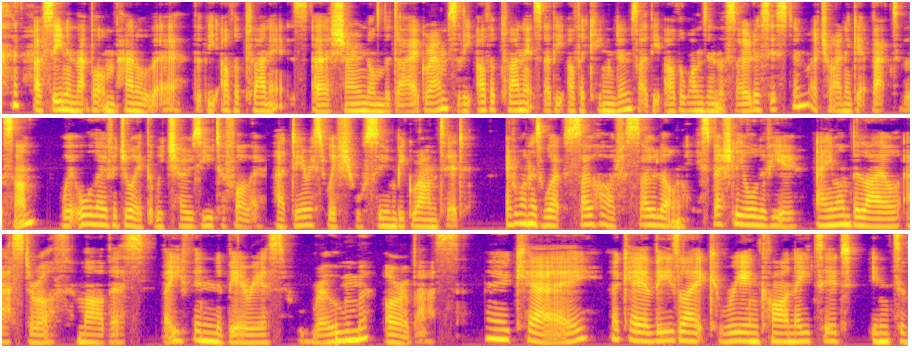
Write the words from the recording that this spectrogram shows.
I've seen in that bottom panel there that the other planets are shown on the diagram. So the other planets are the other kingdoms, like the other ones in the solar system, are trying to get back to the sun. We're all overjoyed that we chose you to follow. Our dearest wish will soon be granted. Everyone has worked so hard for so long, especially all of you. Amon Belial, Astaroth, Marbas, Bathin, Naberius, Raum, Orobas. Okay. Okay, are these like reincarnated into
